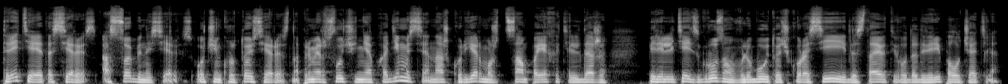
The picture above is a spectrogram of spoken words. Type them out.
Третье – это сервис, особенный сервис, очень крутой сервис. Например, в случае необходимости наш курьер может сам поехать или даже перелететь с грузом в любую точку России и доставит его до двери получателя.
